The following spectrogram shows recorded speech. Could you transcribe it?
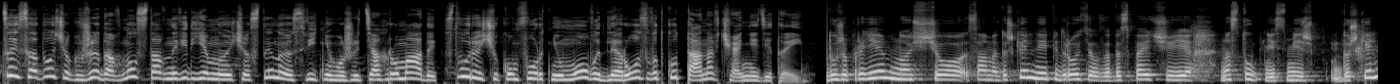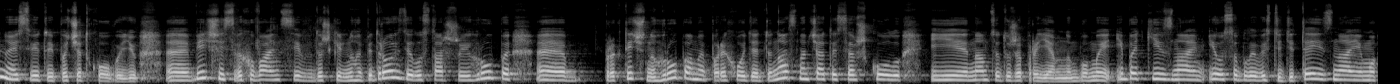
Цей садочок вже давно став невід'ємною частиною освітнього життя громади, створюючи комфортні умови для розвитку та навчання дітей. Дуже приємно, що саме дошкільний підрозділ забезпечує наступність між дошкільною освітою і початковою. Е, Більшість вихованців дошкільного підрозділу старшої групи. Практично групами переходять до нас навчатися в школу, і нам це дуже приємно, бо ми і батьків знаємо, і особливості дітей знаємо,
